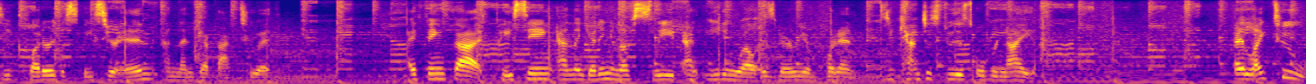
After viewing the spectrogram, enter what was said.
declutter the space you're in and then get back to it. I think that pacing and then getting enough sleep and eating well is very important. You can't just do this overnight. I like to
